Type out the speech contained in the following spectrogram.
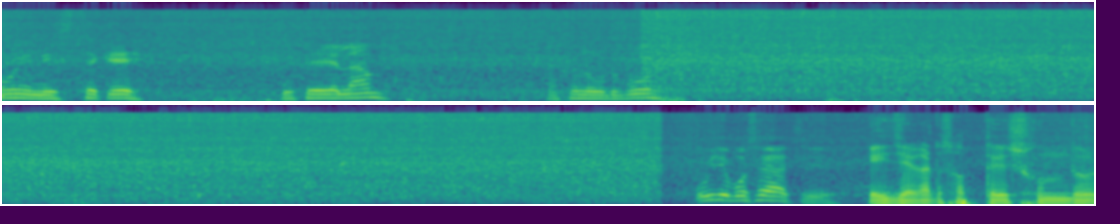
ওই নিচ থেকে উঠে এলাম, এখন উঠবো। ওই যে বসে আছি। এই জায়গাটা সব থেকে সুন্দর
